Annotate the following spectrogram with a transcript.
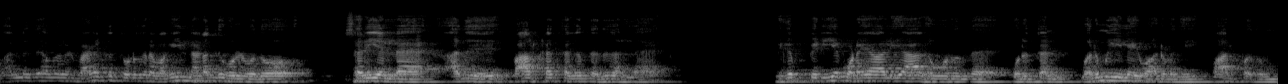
அல்லது அவர்கள் வழக்கு தொடுகிற வகையில் நடந்து கொள்வதோ சரியல்ல. அது பார்க்க தகுந்தது அல்ல. மிகப்பெரிய கொடையாளியாக இருந்த ஒருத்தன் வறுமையிலே வாடுவதை பார்ப்பதும்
